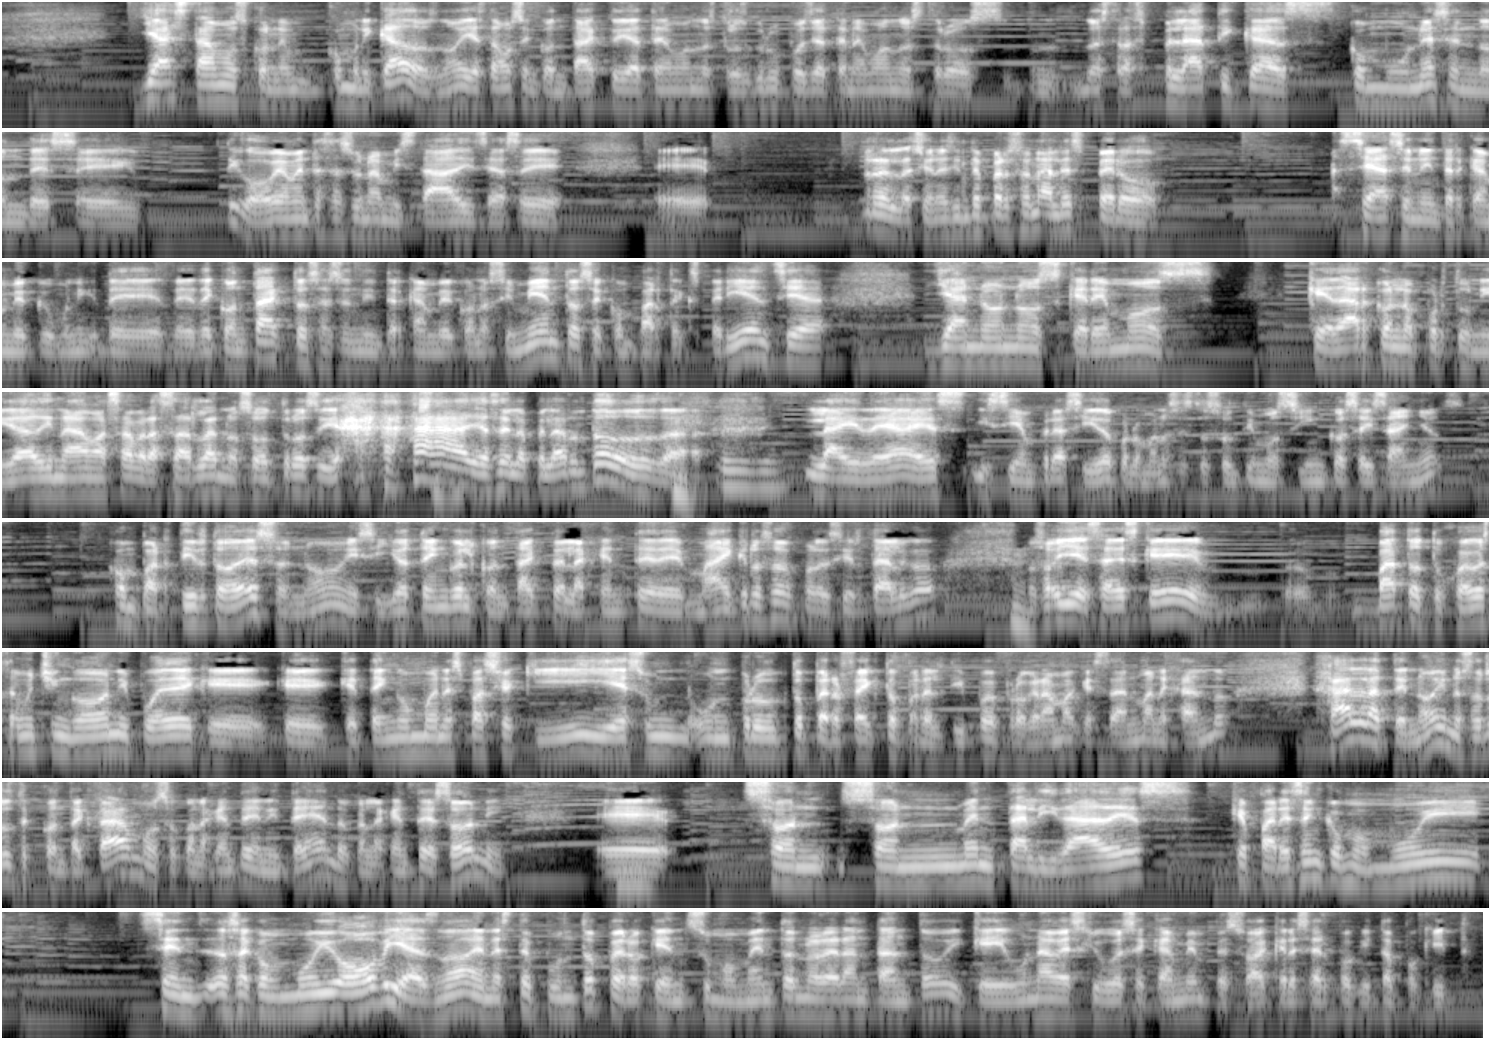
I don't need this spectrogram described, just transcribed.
ya estamos comunicados, ¿no? Ya estamos en contacto, ya tenemos nuestros grupos, ya tenemos nuestros, nuestras pláticas comunes en donde se, digo, obviamente se hace una amistad y se hace eh, relaciones interpersonales, pero se hace un intercambio de, de, contactos, se hace un intercambio de conocimientos, se comparte experiencia, ya no nos queremos quedar con la oportunidad y nada más abrazarla a nosotros y ya se la pelaron todos. la idea es, y siempre ha sido, por lo menos estos últimos 5 o 6 años, compartir todo eso, ¿no? Y si yo tengo el contacto de la gente de Microsoft, por decirte algo, pues oye, ¿sabes qué? Vato, tu juego está muy chingón y puede que, que, tenga un buen espacio aquí y es un, un, producto perfecto para el tipo de programa que están manejando. Jálate, ¿no? Y nosotros te contactamos o con la gente de Nintendo, con la gente de Sony. Eh, son, son mentalidades que parecen como muy o sea, como muy obvias, ¿no? En este punto, pero que en su momento no lo eran tanto y que una vez que hubo ese cambio empezó a crecer poquito a poquito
